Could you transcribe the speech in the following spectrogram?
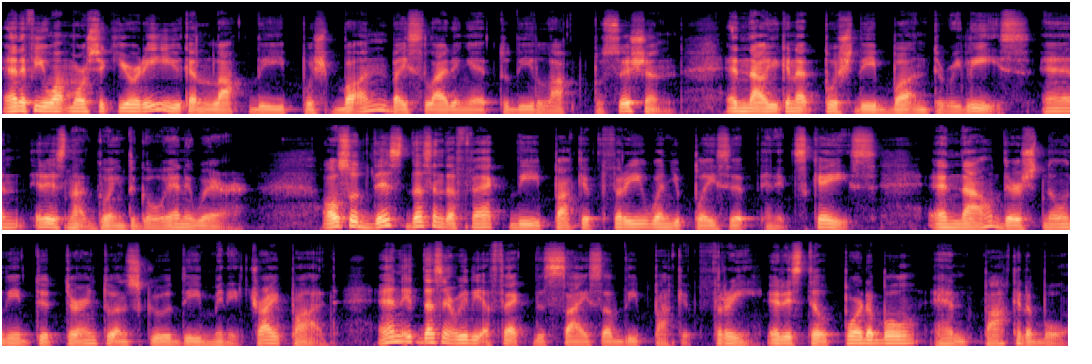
And if you want more security, you can lock the push button by sliding it to the locked position. And now you cannot push the button to release. And it is not going to go anywhere. Also, this doesn't affect the Pocket 3 when you place it in its case. And now there's no need to turn to unscrew the mini tripod. And it doesn't really affect the size of the Pocket 3. It is still portable and pocketable.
